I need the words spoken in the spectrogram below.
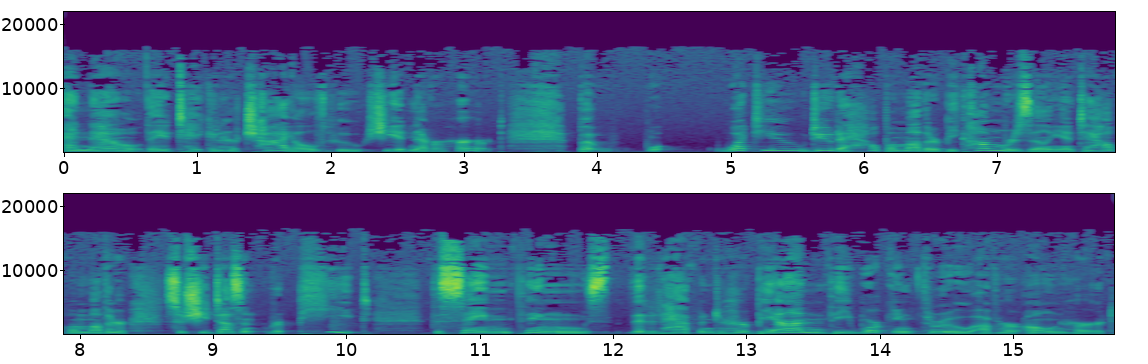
and now they had taken her child who she had never hurt. But what do you do to help a mother become resilient, to help a mother so she doesn't repeat the same things that had happened to her beyond the working through of her own hurt?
